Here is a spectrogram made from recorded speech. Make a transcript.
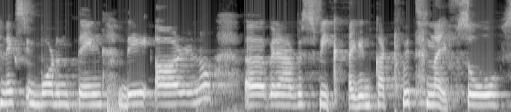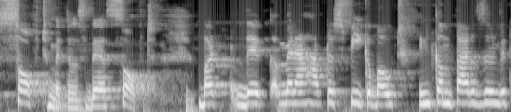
next important thing they are you know uh, when i have to speak i can cut with knife. So soft metals they are soft but they when i have to speak about in comparison with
